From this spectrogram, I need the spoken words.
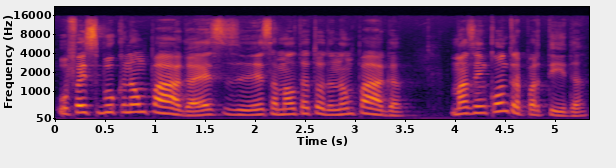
O Facebook não paga, esse- essa malta toda não paga. Mas em contrapartida,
